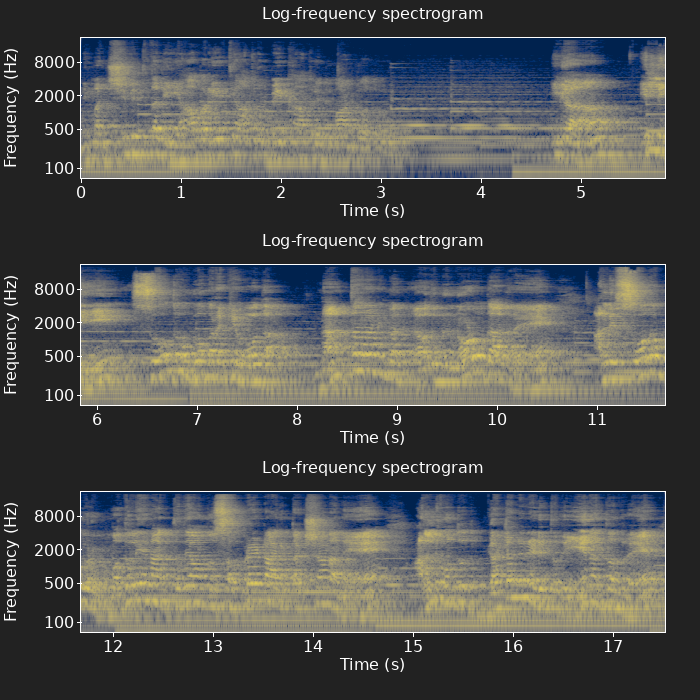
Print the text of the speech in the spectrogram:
ನಿಮ್ಮ ಜೀವಿತದಲ್ಲಿ ಯಾವ ರೀತಿ ಆದರೂ ಬೇಕಾದ್ರೂ ಇದು ಮಾಡ್ಬೋದು. ಈಗ ಇಲ್ಲಿ ಸೋದ ಗೋಮರಕ್ಕೆ ಹೋದ ನಂತರ ನಿಮ್ಮ ಅದನ್ನು ನೋಡೋದಾದ್ರೆ ಅಲ್ಲಿ ಸೋದ ಮೊದಲೇನಾಗ್ತದೆ ಅವನು ಸಪ್ರೇಟ್ ಆಗಿದ ತಕ್ಷಣನೇ ಅಲ್ಲಿ ಒಂದು ಘಟನೆ ನಡೀತದೆ. ಏನಂತಂದ್ರೆ,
